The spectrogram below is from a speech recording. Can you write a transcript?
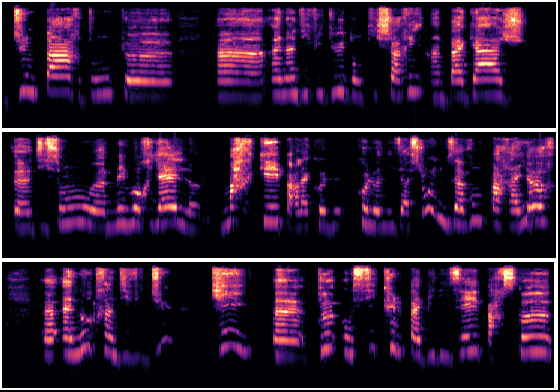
d'une part donc un, individu qui charrie un bagage euh, disons, euh, mémoriel marqué par la colonisation. Et nous avons par ailleurs euh, un autre individu qui euh, peut aussi culpabiliser parce que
